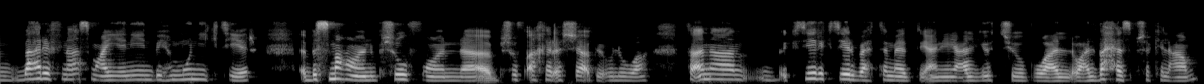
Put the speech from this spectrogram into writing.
بعرف ناس معينين بيهموني كتير بسمعهم بشوفهم بشوف آخر أشياء بيقولوها. فأنا كتير كتير بعتمد يعني على اليوتيوب وعلى البحث بشكل عام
